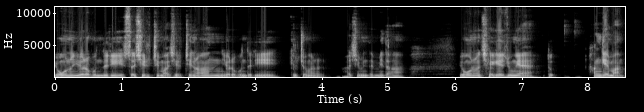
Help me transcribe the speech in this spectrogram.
요거는 여러분들이 쓰실지 마실지는 여러분들이 결정을 하시면 됩니다. 요거는 세 개 중에 두, 한 개만,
